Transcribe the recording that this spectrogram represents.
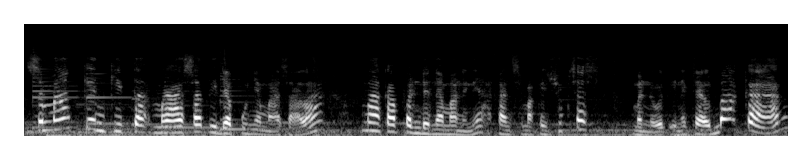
semakin kita merasa tidak punya masalah, maka pendendaman ini akan semakin sukses menurut inner child. Bahkan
